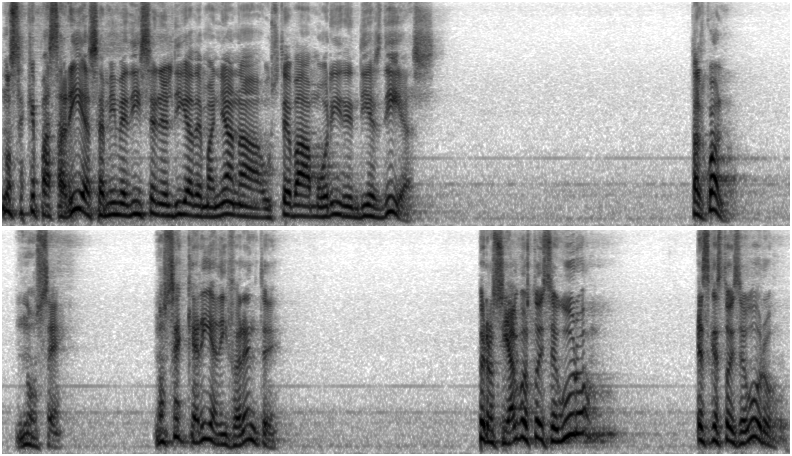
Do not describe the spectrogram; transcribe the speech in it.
No sé qué pasaría si a mí me dicen el día de mañana usted va a morir en 10 días. Tal cual. No sé. No sé qué haría diferente. Pero si algo estoy seguro, es que estoy seguro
